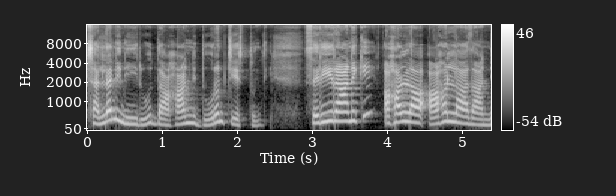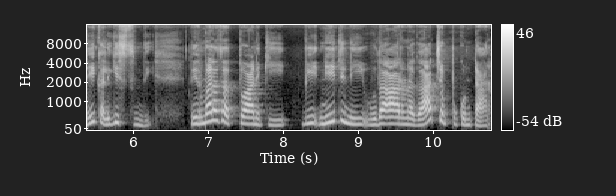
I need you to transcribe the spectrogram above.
చల్లని నీరు దాహాన్ని దూరం చేస్తుంది. శరీరానికి ఆహ్లా ఆహ్లాదాన్ని కలిగిస్తుంది. నిర్మలతత్వానికి నీటిని ఉదాహరణగా చెప్పుకుంటారు.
